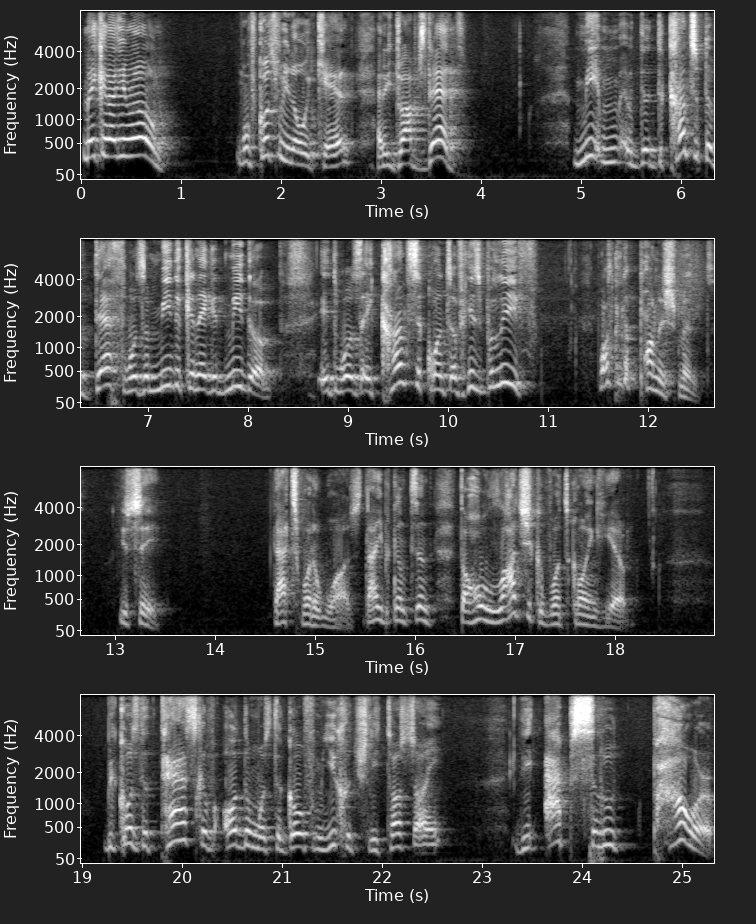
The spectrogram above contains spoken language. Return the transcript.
Make it on your own. Well, of course, we know he can't, and he drops dead. Me, the, the concept of death was a mida keneged mida. It was a consequence of his belief. It wasn't a punishment, you see. That's what it was. Now you become the whole logic of what's going here. Because the task of Adam was to go from Yichud Shlitasai, the absolute power,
